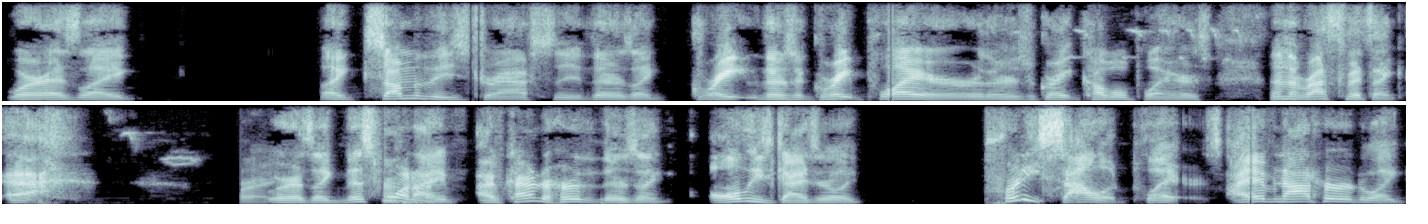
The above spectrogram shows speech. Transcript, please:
Whereas like like some of these drafts, there's like great there's a great player or there's a great couple players, then the rest of it's like ah. Right. Whereas like this one, I've I've kind of heard that there's like all these guys are like pretty solid players. I have not heard like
